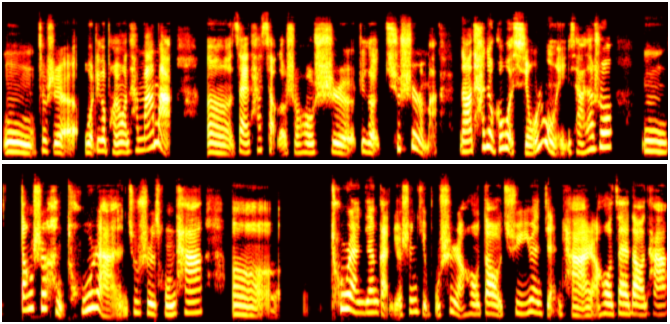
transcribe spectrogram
嗯，就是我这个朋友他妈妈，嗯，在他小的时候是这个去世了嘛。然后他就给我形容了一下，他说，嗯，当时很突然，就是从他，呃。突然间感觉身体不适，然后到去医院检查，然后再到他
